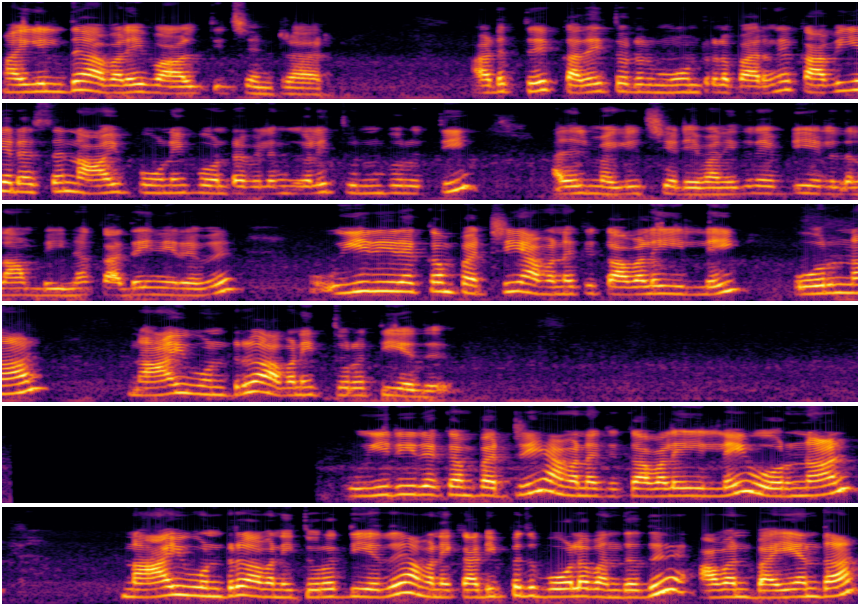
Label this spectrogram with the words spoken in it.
மகிழ்ந்து அவளை வாழ்த்தி சென்றார். அடுத்து கதை தொடர் மூன்றில் பாருங்க. கவியரசன் நாய் பூனை போன்ற விலங்குகளை துன்புறுத்தி அதில் மகிழ்ச்சி அடைவான். இதில் எப்படி எழுதலாம் அப்படின்னா கதை நிறைவு. உயிரிழக்கம் பற்றி அவனுக்கு கவலை இல்லை. ஒரு நாள் நாய் ஒன்று அவனை துரத்தியது. உயிரிரக்கம் பற்றி அவனுக்கு கவலை இல்லை. ஒரு நாள் நாய் ஒன்று அவனை துரத்தியது. அவனை கடிப்பது போல வந்தது. அவன் பயந்தான்.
